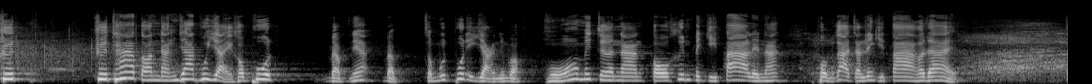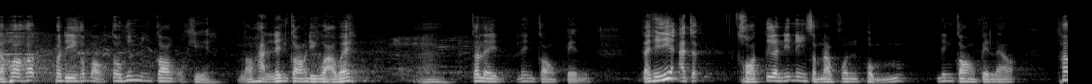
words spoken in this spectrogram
คือคือถ้าตอนนั้นญาติผู้ใหญ่เขาพูดแบบเนี้ยแบบสมมุติพูดอีกอย่างหนึ่งบอกโห ไม่เจอนานโตขึ้นเป็นกีตาร์เลยนะ ผมก็อาจจะเล่นกีตาร์ก็ได้ แต่พอเขาพอดีเขาบอกโตขึ้นเป็นกองโอเค เราหัดเล่นกองดีกว่าเว้ยก็เลยเล่นกองเป็น แต่ทีนี้อาจจะขอเตือนนิดนึงสำหรับคนผมเล่นกองเป็นแล้ว ถ้า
